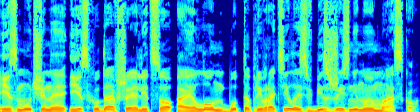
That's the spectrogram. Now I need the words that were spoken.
Измученное и исхудавшее лицо Айлун будто превратилось в безжизненную маску.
